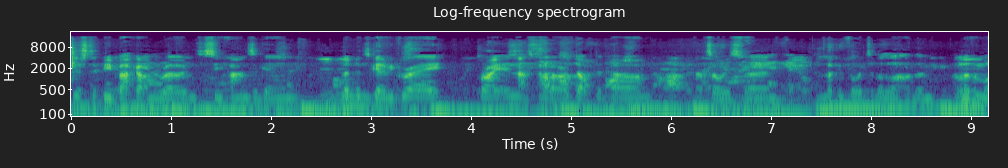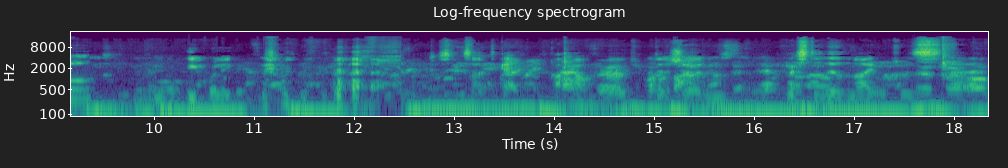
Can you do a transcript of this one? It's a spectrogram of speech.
just to be back out on the road and to see fans again. Mhm. London's going to be great. Brighton, that's kind of our adopted home. That's always fun. I'm looking forward to a lot of them. I love them all. More equally. Just excited to get back out on the road. I did a show in Bristol the other night, which was. Uh,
